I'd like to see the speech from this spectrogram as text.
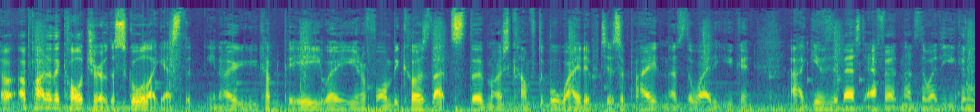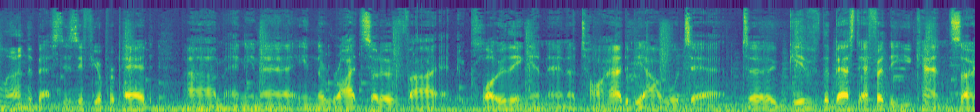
a, part of the culture of the school, I guess. That you know, you come to PE, you wear your uniform because that's the most comfortable way to participate, and that's the way that you can uh, give the best effort, and that's the way that you can learn the best. Is if you're prepared um, and in a in the right sort of uh, clothing and, and, attire to be able to to give the best effort that you can. So,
